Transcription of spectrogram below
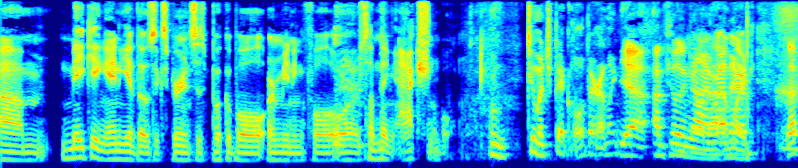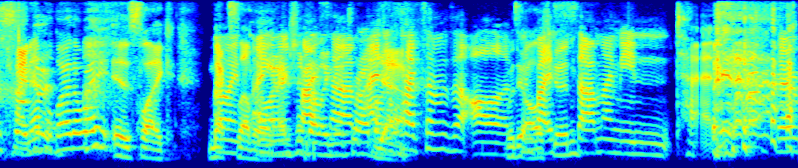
um, making any of those experiences bookable or meaningful or something actionable? Ooh, too much pickle, apparently. Yeah, I'm feeling you on that. right I'm like that pineapple, by the way, is like next Oh, level. I, I need to actually try probably some. gonna try I that. just had some of the olives, Were the and by good? some I mean ten. They're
